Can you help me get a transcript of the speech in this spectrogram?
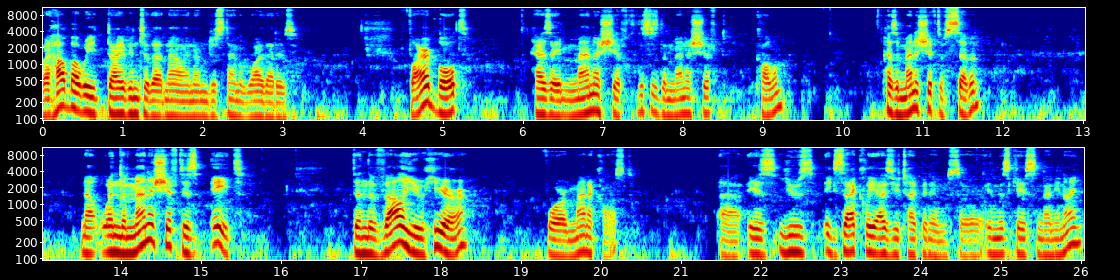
But how about we dive into that now and understand why that is. Firebolt has a mana shift. This is the mana shift column. Has a mana shift of 7. Now, when the mana shift is 8, then the value here for mana cost uh, is used exactly as you type it in. So in this case, 99.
